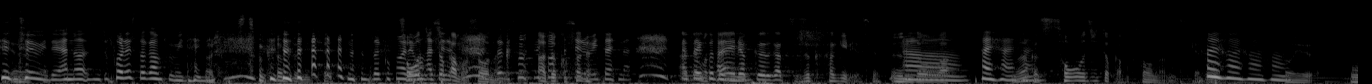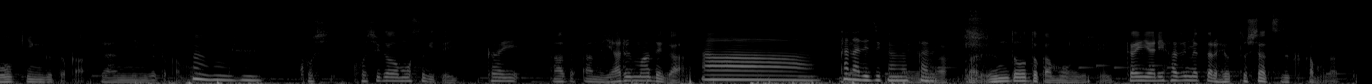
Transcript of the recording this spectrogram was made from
どういう意味であのフォレストガンプみたいに。あれストカンプみたい あのどこなまでも掃除走るとかもそうなんどですよ。こまでも走るみたいな。あでも体力が続く限りですよ。運動は。はいはいはい。なんか掃除とかもそうなんですけど、はいはいはいはい。そういうウォーキングとかランニングとかも、うんうんうん。腰腰が重すぎて一回あがあのやるまでがあーかなり時間がかかる。運動とかも一回やり始めたらひょっとしたら続くかもなって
